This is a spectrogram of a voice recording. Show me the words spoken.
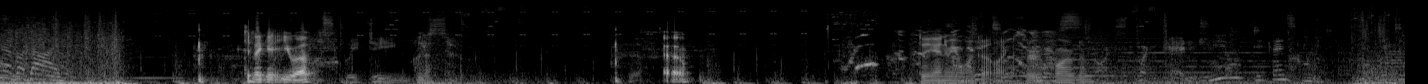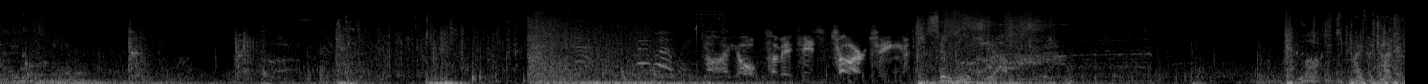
Never die. Did I get you up? Must redeem myself. Oh. The enemy one got like three or four of them. Potential. New defense point. Objective A. My ultimate is charging! Simple geometry. Marked by the dragon.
